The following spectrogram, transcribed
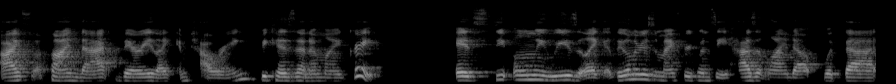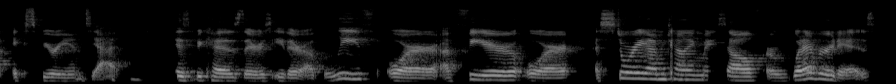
I f- find that very like empowering because then I'm like, great. It's the only reason, like, the only reason my frequency hasn't lined up with that experience yet is because there's either a belief or a fear or a story I'm telling myself or whatever it is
